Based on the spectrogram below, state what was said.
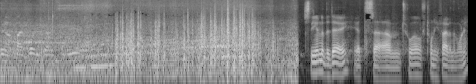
did on 540. It's the end of the day. It's um, 12:25 in the morning.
